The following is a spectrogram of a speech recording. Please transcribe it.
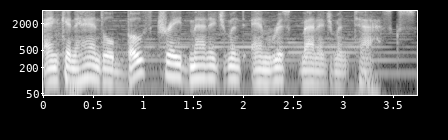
and can handle both trade management and risk management tasks.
